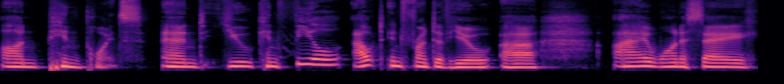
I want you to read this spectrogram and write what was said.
on pinpoints and you can feel out in front of you. Uh, I want to say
